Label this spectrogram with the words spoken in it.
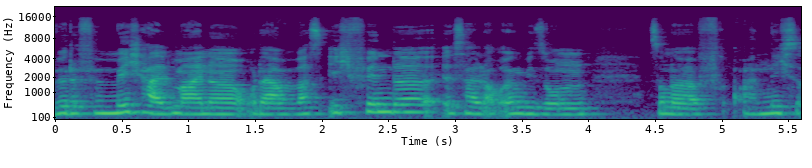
würde für mich halt meine, oder was ich finde, ist halt auch irgendwie so ein so eine, nicht so,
